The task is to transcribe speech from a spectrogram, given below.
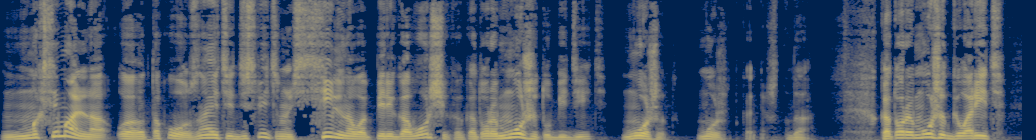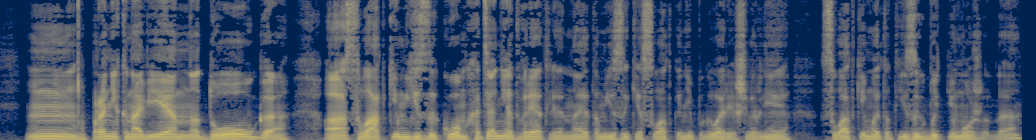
максимально э, такого, знаете, действительно сильного переговорщика, который может убедить, может, может, конечно, да, который может говорить проникновенно, долго, э, сладким языком, хотя нет, вряд ли, на этом языке сладко не поговоришь, вернее, сладким этот язык быть не может, да.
